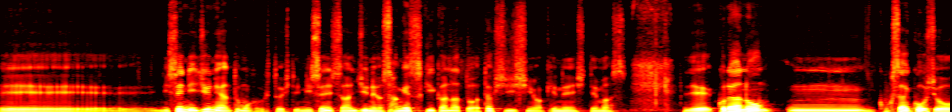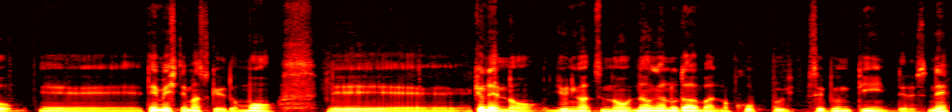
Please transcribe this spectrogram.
えー、2020年はともかくとして2030年は下げすぎかなと私自身は懸念しています。でこれはあのうん国際交渉、えー、低迷してますけれども、えー、去年の12月の南岸のダーバンの COP17 でですね、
